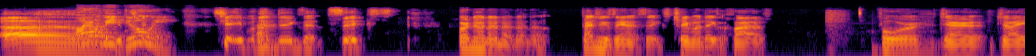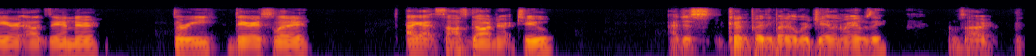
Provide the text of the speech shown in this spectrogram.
Uh, What are we doing? Trevon Diggs at six. Or no, no, no, no, no. Patrick Surtain at six. Trevon Diggs at five. Four, Jaire, Jaire Alexander. Three, Darius Slay. I got Sauce Gardner at two. I just couldn't put anybody over Jalen Ramsey. I'm sorry. That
